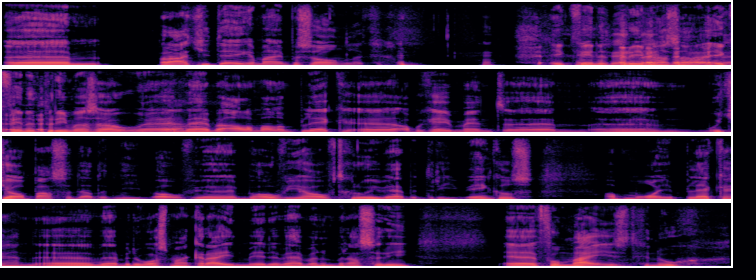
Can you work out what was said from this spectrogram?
Um, praat je tegen mij persoonlijk? ik vind het prima zo. Ik vind het prima zo. Uh, ja. We hebben allemaal een plek. Uh, op een gegeven moment uh, moet je oppassen dat het niet boven, boven je hoofd groeit. We hebben drie winkels op mooie plekken. we hebben de worstmakerij in het midden. We hebben een brasserie. Uh, voor mij is het genoeg.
